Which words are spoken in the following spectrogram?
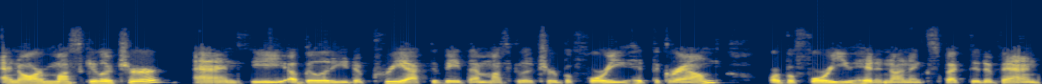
And our musculature and the ability to pre-activate that musculature before you hit the ground or before you hit an unexpected event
